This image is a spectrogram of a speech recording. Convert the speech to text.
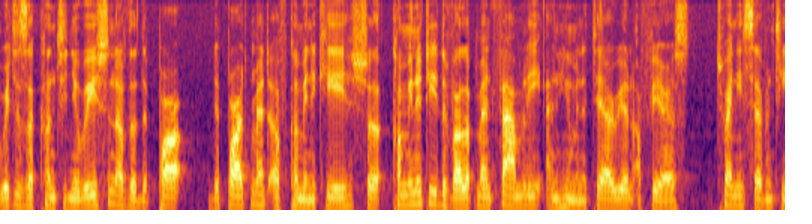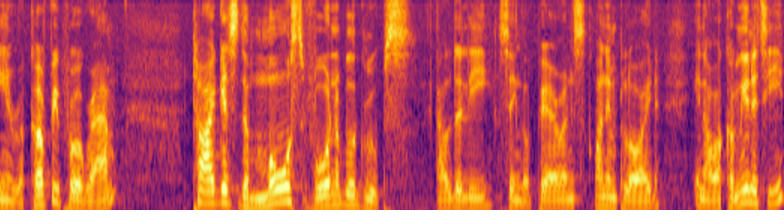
which is a continuation of the Depar Department of Communication, Community Development, Family and Humanitarian Affairs 2017 Recovery Program, targets the most vulnerable groups, elderly, single parents, unemployed, in our community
